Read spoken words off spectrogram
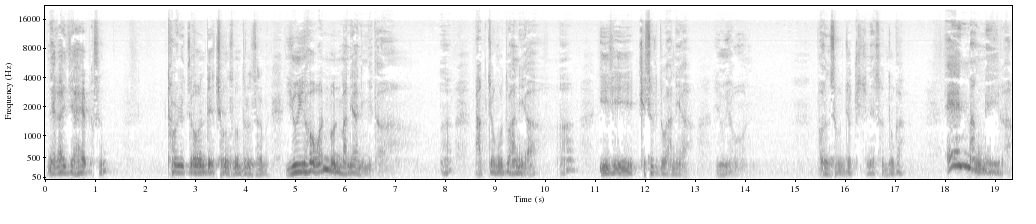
내가 이제 할 것은 통일교원대 정성 들은 사람은 유효원 문만이 아닙니다. 어? 박정우도 아니야. 어? 이지 기석도 아니야. 유효원. 번성적 기준에서 누가 앤 막내이가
